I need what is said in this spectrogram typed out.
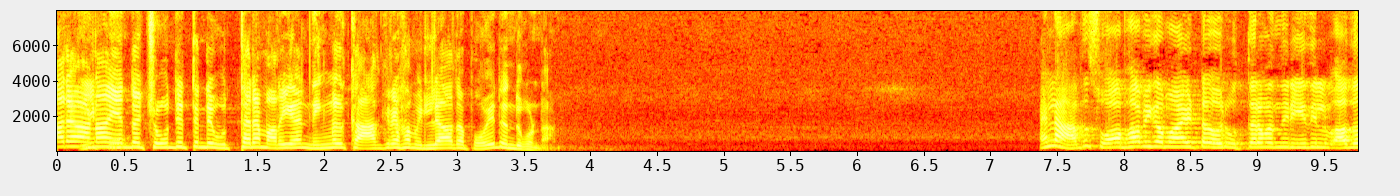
ആരാണ് എന്ന ചോദ്യത്തിന്റെ ഉത്തരം അറിയാൻ നിങ്ങൾക്ക് ആഗ്രഹമില്ലാതെ പോയത് എന്തുകൊണ്ടാണ്? അല്ല അത് സ്വാഭാവികമായിട്ട് ഒരു ഉത്തരവെന്ന രീതിയിൽ അത്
